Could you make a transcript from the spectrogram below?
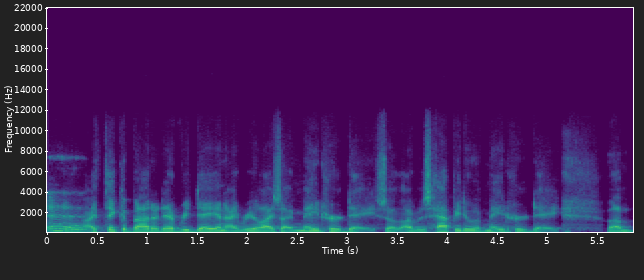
Uh-huh. I think about it every day and I realize I made her day. So I was happy to have made her day. Um,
